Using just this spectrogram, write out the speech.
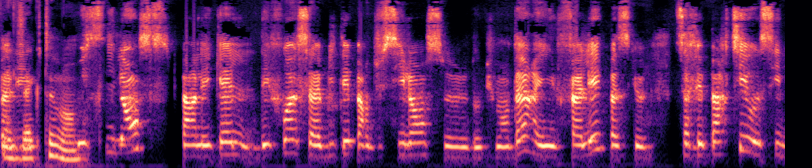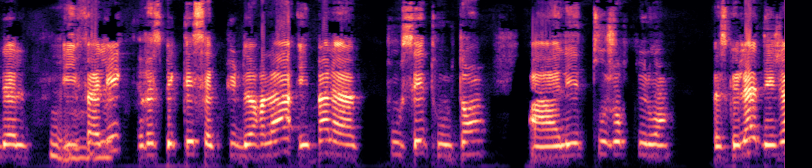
Exactement. Le silence par lesquels, des fois, c'est habité par du silence euh, documentaire et il fallait parce que ça fait partie aussi d'elle. Et il fallait respecter cette pudeur-là et pas la pousser tout le temps à aller toujours plus loin. Parce que là, déjà,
